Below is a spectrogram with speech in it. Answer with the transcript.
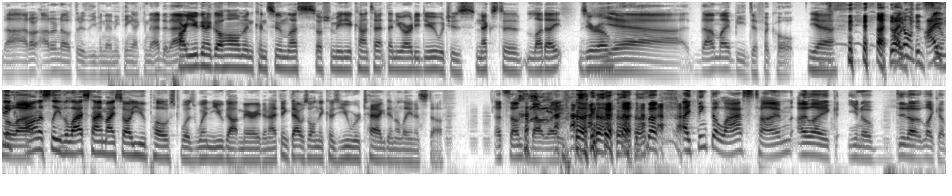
Nah, I don't I don't know if there's even anything I can add to that. Are you going to go home and consume less social media content than you already do, which is next to Luddite zero? Yeah, that might be difficult. Yeah. I don't, I don't. consume I think a lot. honestly, the last time I saw you post was when you got married, and I think that was only because you were tagged in Elena's stuff. That sounds about right. So, I think the last time I like, you know, did a like a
